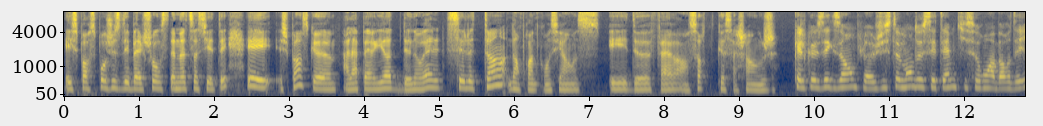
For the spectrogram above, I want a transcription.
et il se passe pas juste des belles choses de notre société. Et je pense que à la période de Noël, c'est le temps d'en prendre conscience et de faire en sorte que ça change. Quelques exemples justement de ces thèmes qui seront abordés.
